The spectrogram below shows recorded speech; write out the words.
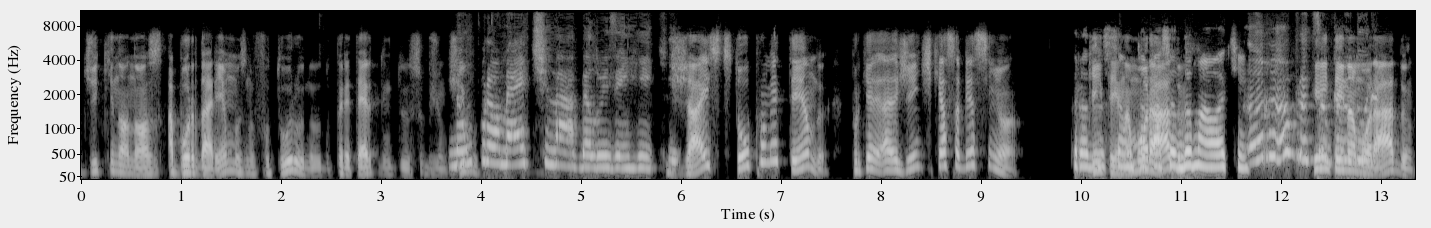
de que nó- nós abordaremos no futuro, no, do pretérito do subjuntivo. Não promete nada, Luiz Henrique. Já estou prometendo. Porque a gente quer saber assim, ó. Produção tá namorado? passando mal aqui. Produção Quem tem namorado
